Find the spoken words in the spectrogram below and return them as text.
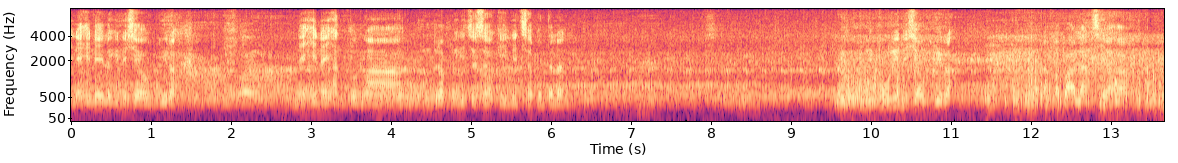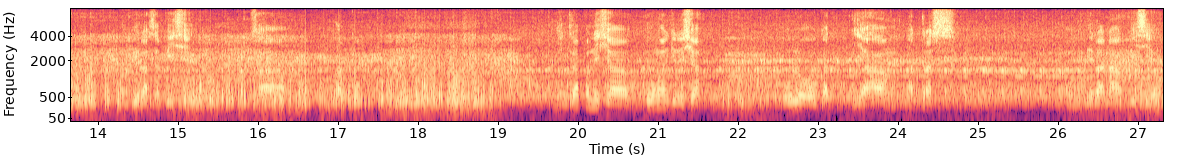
hinahinay lagi na siya og bira. Hinahinay hantod nga mudrap na gid sa kilid sa pantalan. Puli-puli na siya og bira para mabalance siya ang magbira sa PC sa barko. Nag-drop pa ni siya, dungan gini siya. Iyahang atras. Magbira na ang og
